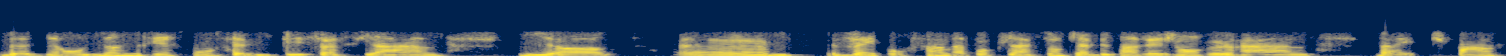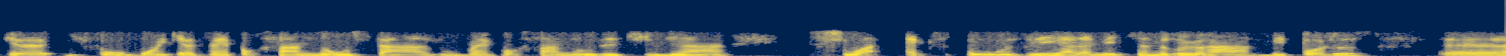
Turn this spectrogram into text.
de dire on a une responsabilité sociale. Il y a euh, 20% de la population qui habite en région rurale, ben, je pense qu'il faut au moins que 20% de nos stages ou 20% de nos étudiants soit exposé à la médecine rurale, mais pas juste euh,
